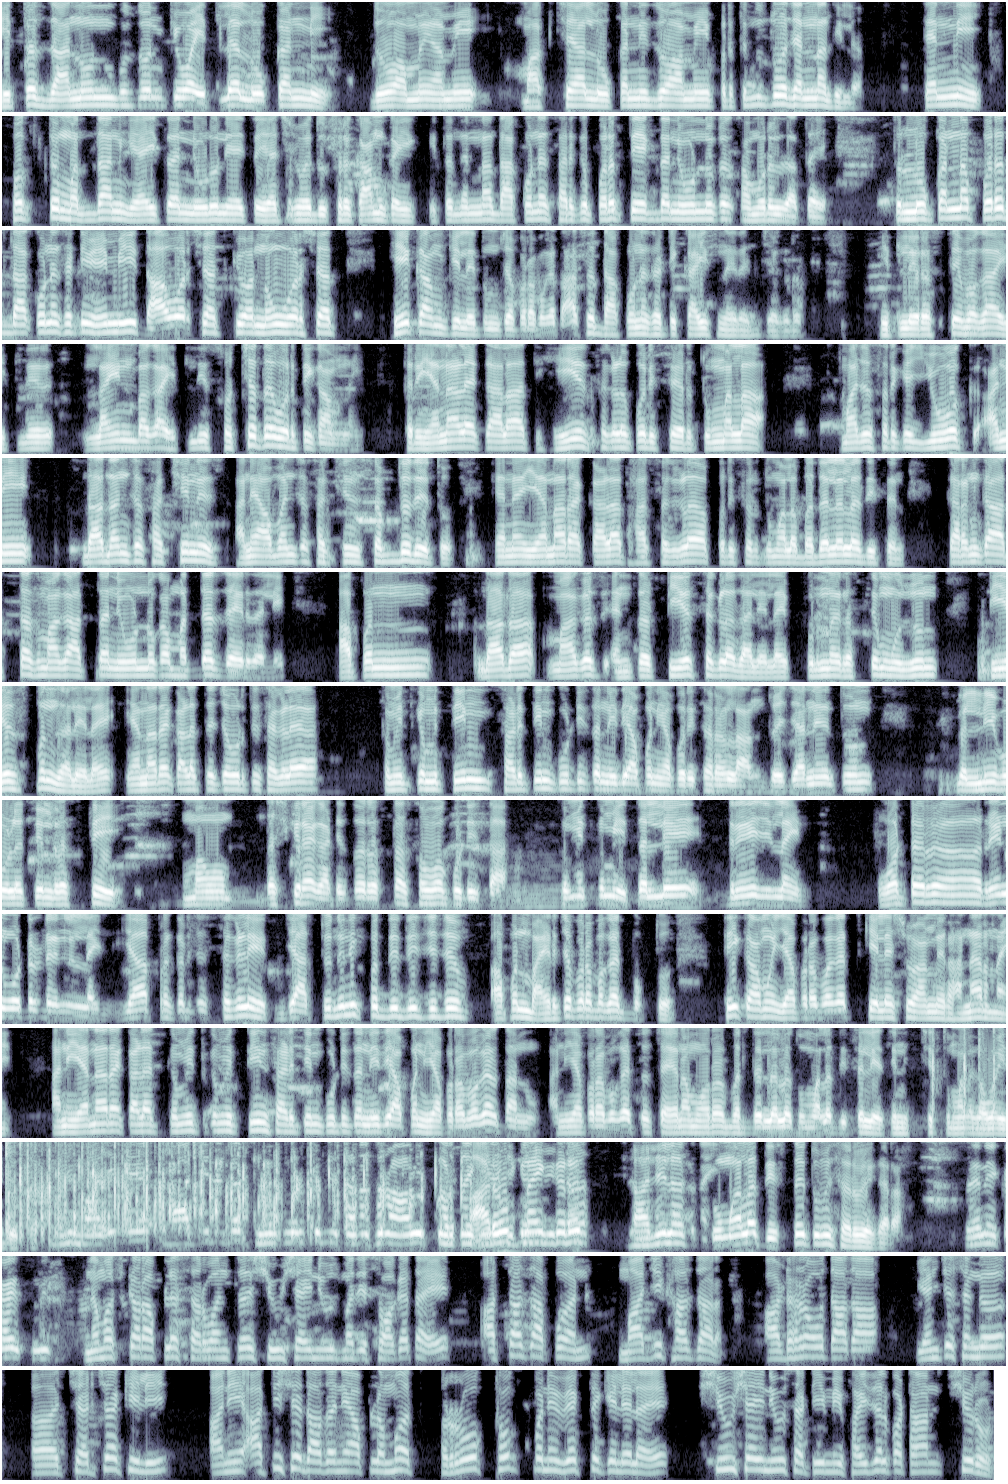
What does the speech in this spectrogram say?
इथं जाणून बुजून किंवा इथल्या लोकांनी जो आम्ही आम्ही मागच्या लोकांनी जो आम्ही प्रतिनिधित्व ज्यांना दिलं त्यांनी फक्त मतदान घ्यायचं निवडून यायचं याच्याशिवाय दुसरं काम काही इथं त्यांना दाखवण्यासारखं परत ते एकदा निवडणुकीला सामोरं जात आहे. तर लोकांना परत दाखवण्यासाठी हे मी दहा वर्षात किंवा नऊ वर्षात हे काम केलंय तुमच्या प्रभागात असं दाखवण्यासाठी काहीच नाही त्यांच्याकडं. इथले रस्ते बघा इथले लाईन बघा इथली स्वच्छतेवरती काम नाही. तर येणाऱ्या काळात हे सगळं परिसर तुम्हाला माझ्यासारखे युवक आणि दादांच्या साक्षीने आणि आबांच्या साक्षीने शब्द देतो त्यांना येणाऱ्या काळात हा सगळा परिसर तुम्हाला बदललेला दिसेल. कारण का आत्ताच मागं आत्ता निवडणुका मध्याच जाहीर झाली. आपण दादा मागच यांचं टीएस सगळं झालेलं आहे. पूर्ण रस्ते मोजून टीएस पण झालेला आहे. येणाऱ्या काळात त्याच्यावरती सगळ्या कमीत कमी तीन साडेतीन कोटीचा निधी आपण या परिसराला आणतोय ज्यानेतून गल्ली बोळातील रस्ते म- दशकिरा घाटीचा रस्ता सव्वा कोटीचा कमीत कमी तल्ले drainage line water rain water drainage line या प्रकारचे सगळे जे अत्याधुनिक पद्धतीचे जे आपण बाहेरच्या प्रभागात बघतो ते कामं या प्रभागात केल्याशिवाय आम्ही राहणार नाही. आणि येणाऱ्या काळात कमीत कमी तीन साडेतीन कोटीचा निधी आपण या प्रभागात आणू आणि या प्रभागाचा चेहरा मोहरा बदललेला तुम्हाला दिसेल याची निश्चित तुम्हाला गवाही देतो. म्हणजे आरोप नाही करत. झालेलाच नाही. तुम्हाला दिसतंय तुम्ही सर्वे करा. नाही नाही काय सुविधा नमस्कार आपल्या सर्वांचं. शिवशाही न्यूजमध्ये स्वागत आहे. आताच आपण माजी खासदार आढळराव दादा यांच्या संग चर्चा केली आणि अतिशय दादाने आपलं मत रोखठोकपणे व्यक्त केलेलं आहे. शिवशाही न्यूजसाठी मी फैजल पठाण शिरोड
